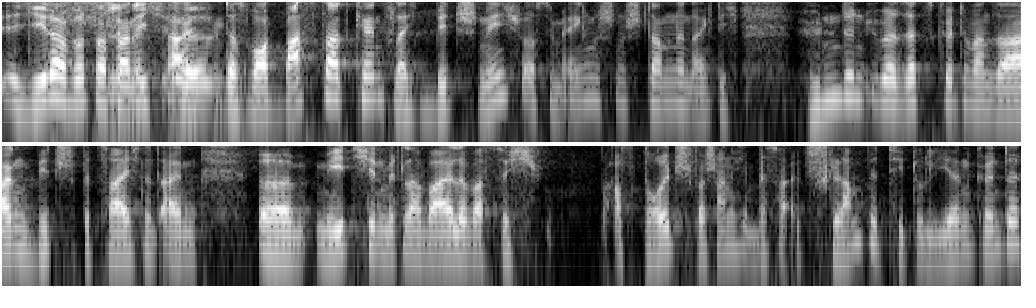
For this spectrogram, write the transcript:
jeder wird wahrscheinlich äh, das Wort Bastard kennen, vielleicht Bitch nicht, aus dem Englischen stammenden, eigentlich Hündin übersetzt könnte man sagen. Bitch bezeichnet ein äh, Mädchen mittlerweile, was sich auf Deutsch wahrscheinlich besser als Schlampe titulieren könnte.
